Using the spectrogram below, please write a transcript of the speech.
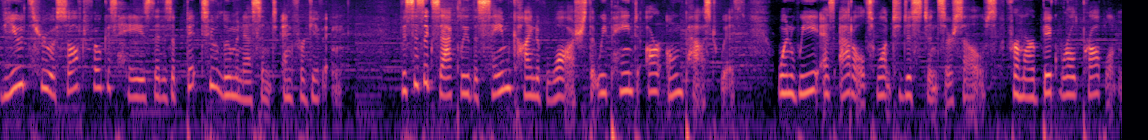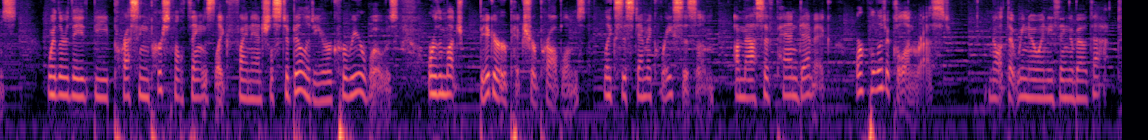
viewed through a soft focus haze that is a bit too luminescent and forgiving. This is exactly the same kind of wash that we paint our own past with when we as adults want to distance ourselves from our big world problems, whether they be pressing personal things like financial stability or career woes, or the much bigger picture problems like systemic racism, a massive pandemic, or political unrest. Not that we know anything about that.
